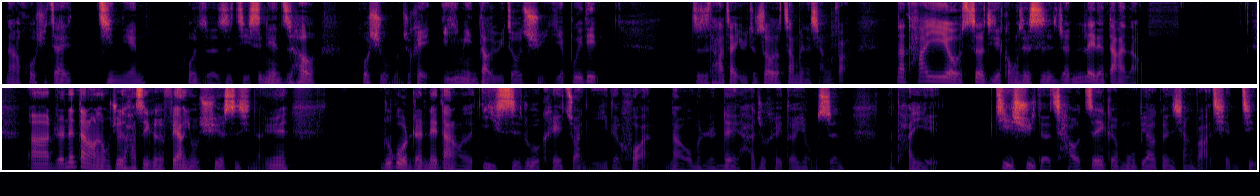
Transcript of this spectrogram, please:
那或许在几年或者是几十年之后，或许我们就可以移民到宇宙去，也不一定。这是他在宇宙上面的想法。那他也有涉及的公司是人类的大脑。啊、人类大脑呢，我觉得它是一个非常有趣的事情呢，因为。如果人类大脑的意识如果可以转移的话，那我们人类他就可以得永生。那他也继续的朝这个目标跟想法前进，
